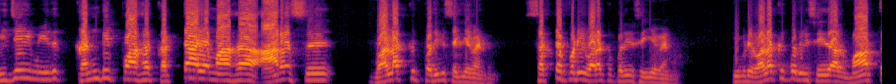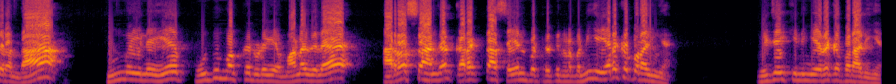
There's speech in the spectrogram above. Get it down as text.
விஜய் மீது கண்டிப்பாக கட்டாயமாக அரசு வழக்கு பதிவு செய்ய வேண்டும். சட்டப்படி வழக்கு பதிவு செய்ய வேண்டும். இப்படி வழக்கு பதிவு செய்தால் மாத்திரம்தான் உண்மையிலேயே பொதுமக்களுடைய மனதுல அரசாங்கம் கரெக்டா செயல்பட்டு நம்ம நீங்க இறக்கப்படாதீங்க. விஜய்க்கு நீங்க இறக்கப்படாதீங்க.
